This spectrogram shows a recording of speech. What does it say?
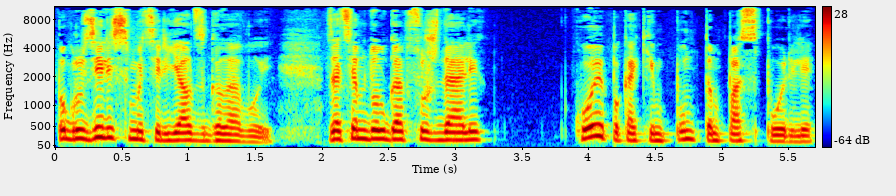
погрузились в материал с головой. Затем долго обсуждали, кое по каким пунктам поспорили,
